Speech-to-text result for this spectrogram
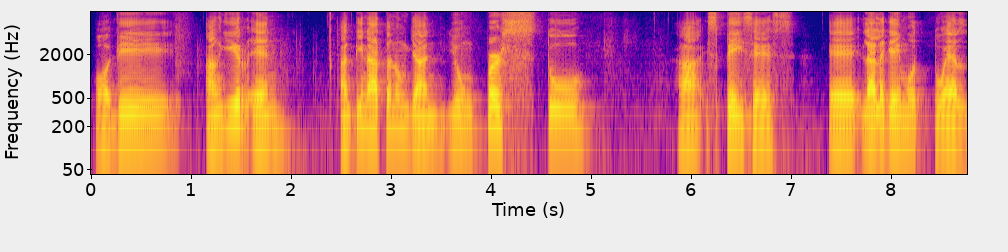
O di, ang year end, ang tinatanong dyan, yung first two ha, spaces, eh, lalagay mo 12.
